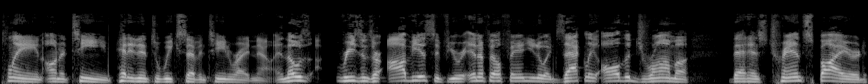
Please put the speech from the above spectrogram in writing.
playing on a team heading into week 17 right now. And those reasons are obvious. If you're an NFL fan, you know exactly all the drama that has transpired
